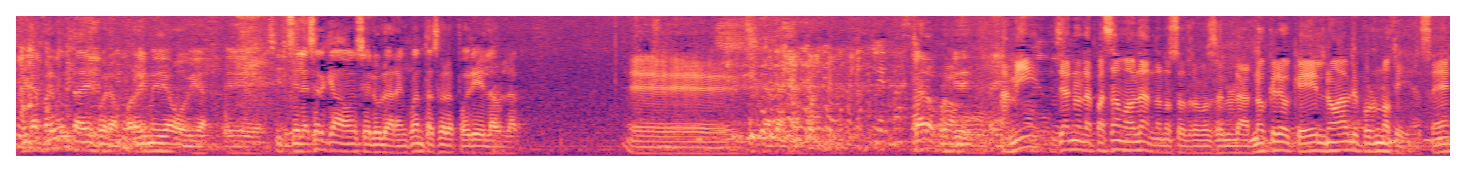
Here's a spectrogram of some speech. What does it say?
Y la pregunta es, bueno, por ahí media obvia. Eh, si se le acerca a un celular, ¿en cuántas horas podría ir a hablar? Eh, Claro, porque... a mí ya no la pasamos hablando nosotros por celular, no creo que él no hable por unos días, ¿eh?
